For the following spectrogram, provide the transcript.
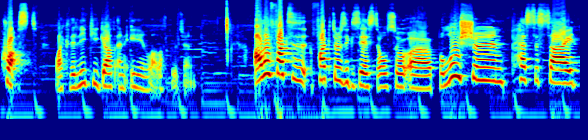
crossed, like the leaky gut and eating a lot of gluten. Other factors, factors exist also uh, pollution, pesticide,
